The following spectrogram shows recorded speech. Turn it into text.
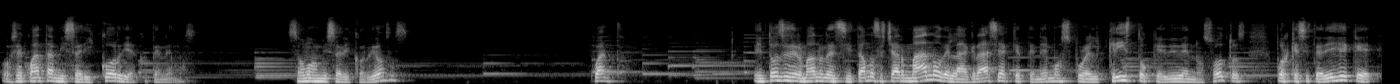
O sea, cuánta misericordia tenemos. ¿Somos misericordiosos? ¿Cuánto? Entonces, hermanos, necesitamos echar mano de la gracia que tenemos por el Cristo que vive en nosotros. Porque si te dije que,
